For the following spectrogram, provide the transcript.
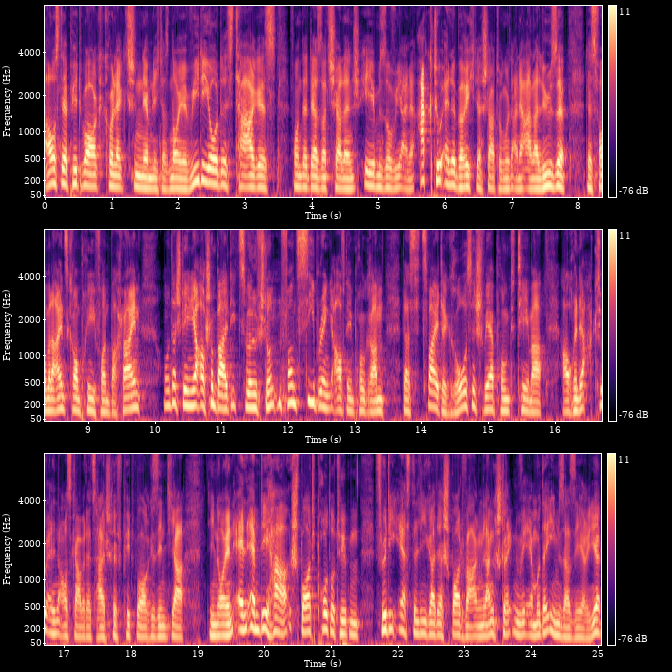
aus der Pitwalk Collection, nämlich das neue Video des Tages von der Desert Challenge, ebenso wie eine aktuelle Berichterstattung und eine Analyse des Formel 1 Grand Prix von Bahrain und da stehen ja auch schon bald die 12 Stunden von Sebring auf dem Programm. Das zweite große Schwerpunktthema, auch in der aktuellen Ausgabe der Zeitschrift Pitwalk, sind ja die neuen LMDH-Sportprototypen für die erste Liga der Sportwagen Langstrecken-WM und der IMSA-Serie.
